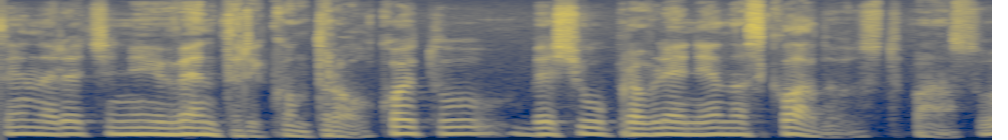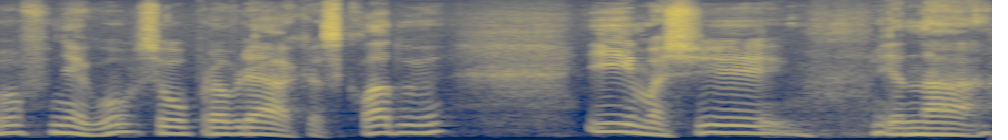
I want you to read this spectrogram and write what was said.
тъй наречен inventory control, който беше управление на складово стопанство. В него се управляваха складове, и имаше една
